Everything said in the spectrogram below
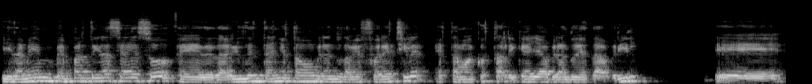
Y también, en parte, gracias a eso, eh, desde abril de este año estamos operando también fuera de Chile. Estamos en Costa Rica ya operando desde abril. Eh,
